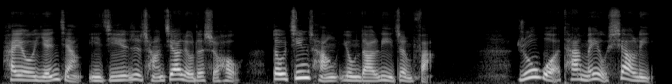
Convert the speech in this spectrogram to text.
还有演讲以及日常交流的时候，都经常用到例证法。如果它没有效力，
